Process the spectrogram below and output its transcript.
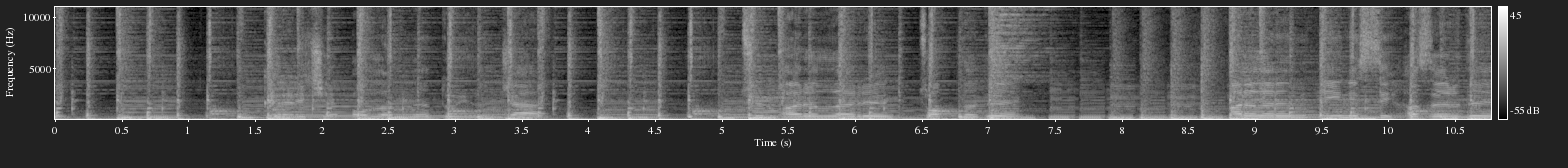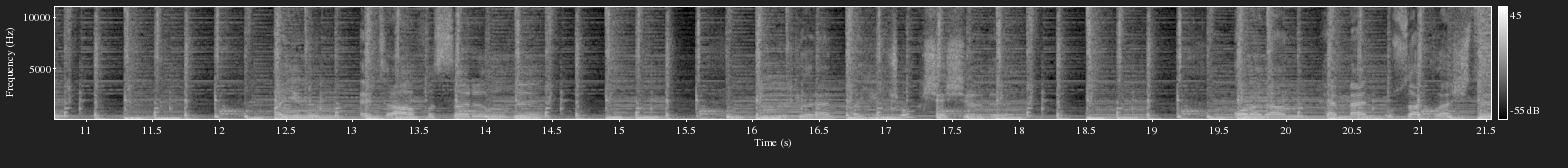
Kraliçe olanı duyunca Tüm arıları topladı. Arıların iğnesi hazırdı. Ayının etrafı sarıldı. Bunu gören ayı çok şaşırdı. Oradan hemen uzaklaştı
